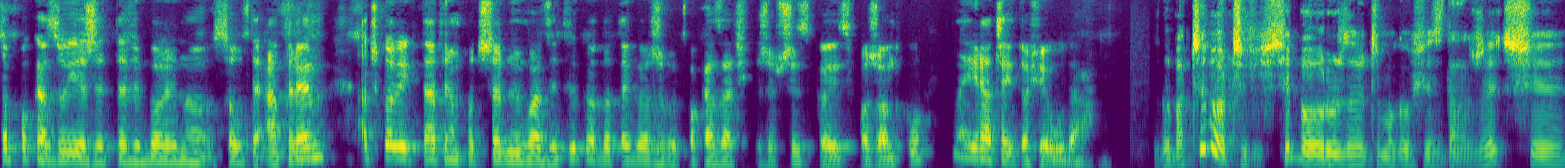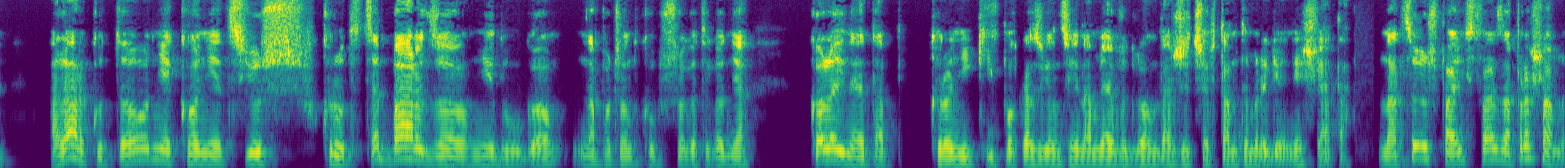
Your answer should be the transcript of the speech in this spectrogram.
To pokazuje, że te wybory no, są teatrem, aczkolwiek teatrem potrzebnym władzy tylko do tego, żeby pokazać, że wszystko jest w porządku, no i raczej to się uda. Zobaczymy oczywiście, bo różne rzeczy mogą się zdarzyć. Alarku, to nie koniec, już wkrótce, bardzo niedługo, na początku przyszłego tygodnia, kolejny etap kroniki pokazującej nam, jak wygląda życie w tamtym regionie świata. Na co już Państwa zapraszamy.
